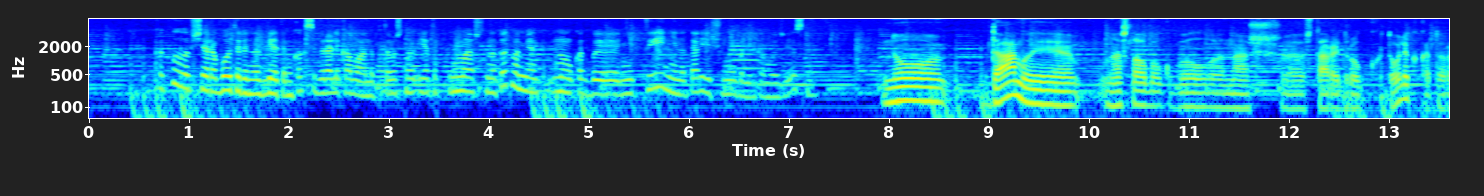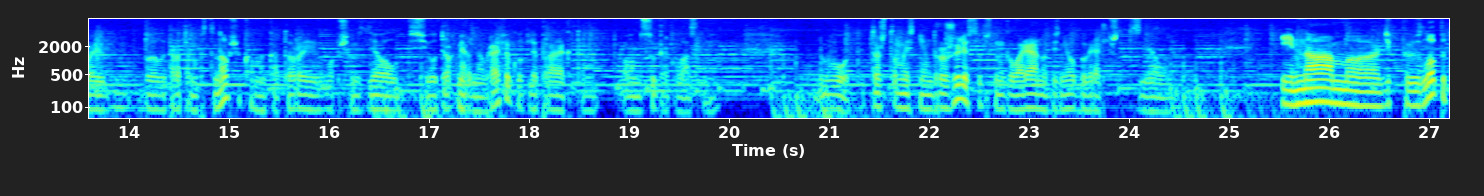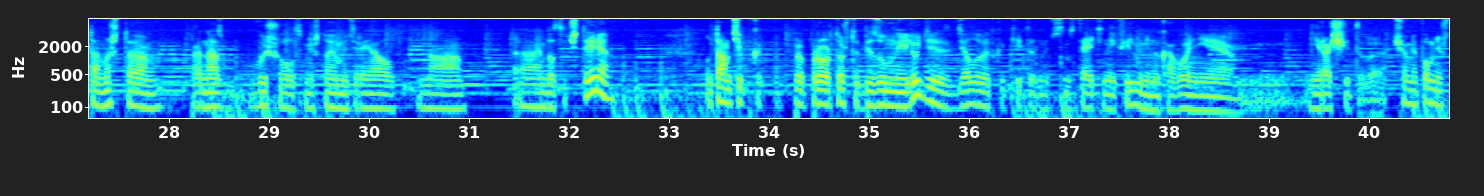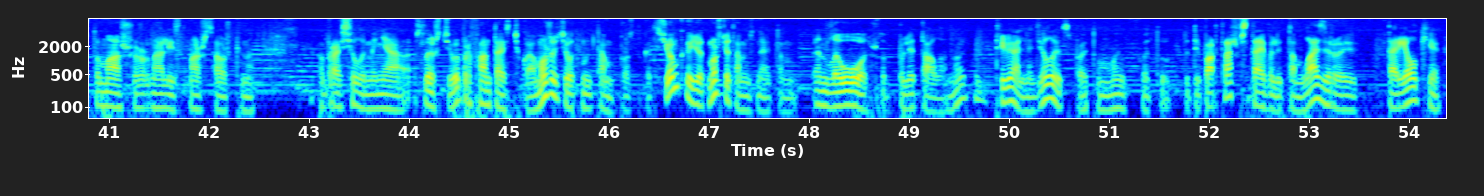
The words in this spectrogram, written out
Как вы вообще работали над летом? Как собирали команду? Потому что я так понимаю, что на тот момент, ну, как бы ни ты, ни Наталья еще не были никому известны. Ну, да, мы... У нас, слава богу, был наш э, старый друг Толик, который был оператором-постановщиком, и который, в общем, сделал всю трехмерную графику для проекта. Он супер классный. Вот. И то, что мы с ним дружили, собственно говоря, ну, без него бы вряд ли что-то сделали. И нам э, дико повезло, потому что про нас вышел смешной материал на э, М24. Ну, там, типа, как, про, про то, что безумные люди делают какие-то значит, самостоятельные фильмы, ни на кого не, не рассчитывая. Причем я помню, что Маша, журналист Маша Саушкина, попросила меня, слышите, вы про фантастику, а можете, вот ну, там просто какая-то съемка идет, можете там, не знаю, там НЛО, чтобы полетало. Ну, это тривиально делается, поэтому мы в эту, этот репортаж вставили там лазеры, тарелки.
